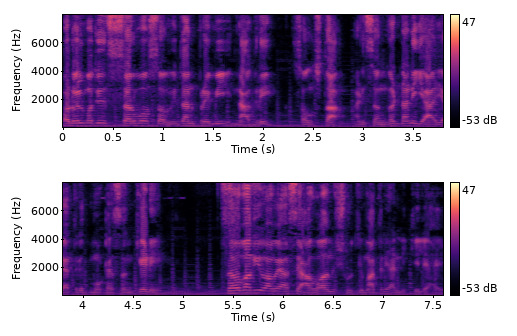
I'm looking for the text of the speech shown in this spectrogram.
पनवेलमधील सर्व संविधानप्रेमी नागरिक संस्था आणि संघटनांनी या यात्रेत मोठ्या संख्येने सहभागी व्हावे असे आवाहन श्रुती मात्रे यांनी केले आहे.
